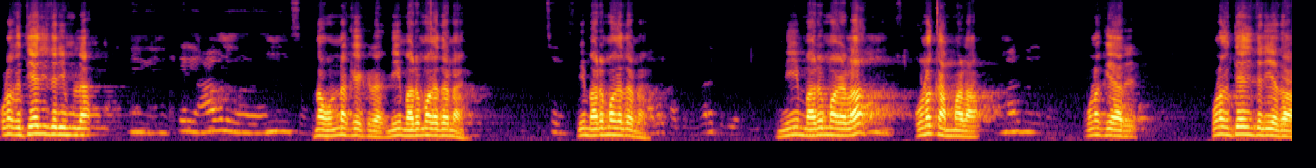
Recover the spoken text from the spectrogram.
உனக்கு தேதி தெரியுமில்ல ஏங்க, எனக்கு தெரியும். ஆவணி ஒன்றுங்க சார். நான் உன்னை கேட்கல. நீ மருமக தானே? நீ மருமக தானே? நீ மருமகளா? உனக்கு தான். உனக்கு யாரு? உனக்கு தேதி தெரியாதா?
